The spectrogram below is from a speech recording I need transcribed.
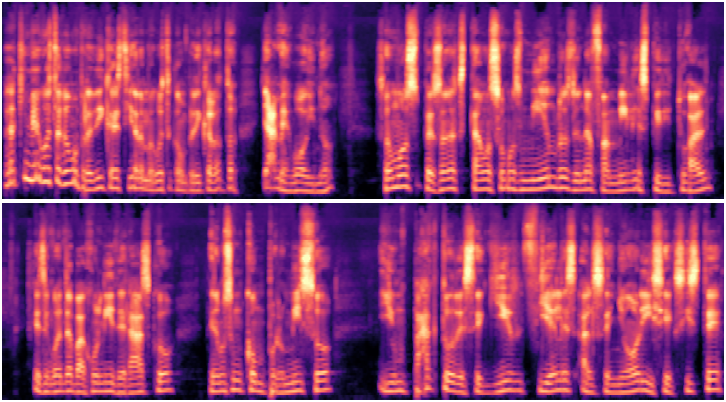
Pero aquí me gusta cómo predica este, ya no me gusta cómo predica el otro, ya me voy, ¿no? Somos personas que estamos, somos miembros de una familia espiritual que se encuentra bajo un liderazgo, tenemos un compromiso y un pacto de seguir fieles al Señor y si existe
